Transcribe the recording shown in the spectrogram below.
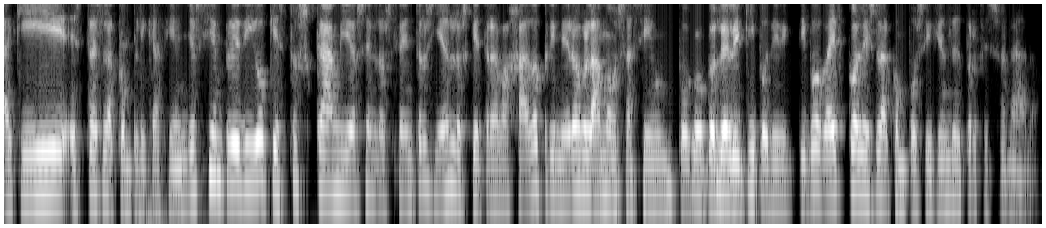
Aquí esta es la complicación. Yo siempre digo que estos cambios en los centros, yo en los que he trabajado, primero hablamos así un poco con el equipo directivo, a ver cuál es la composición del profesorado.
